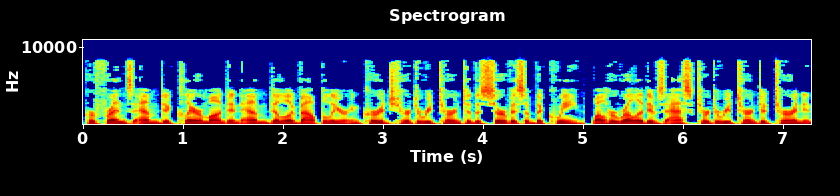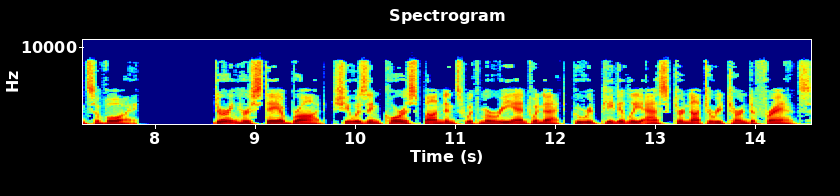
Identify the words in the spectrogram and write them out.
Her friends M. de Clermont and M. de la Vaupolière encouraged her to return to the service of the Queen, while her relatives asked her to return to Turin in Savoy. During her stay abroad, she was in correspondence with Marie Antoinette, who repeatedly asked her not to return to France.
